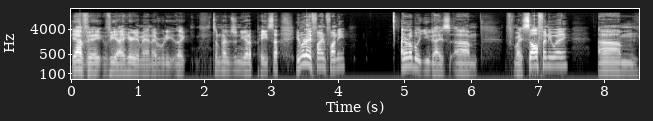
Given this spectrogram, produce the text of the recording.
Yeah, V, v, I hear you, man. Everybody like sometimes when you gotta pace up. You know what I find funny? I don't know about you guys. Um, for myself anyway, um,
